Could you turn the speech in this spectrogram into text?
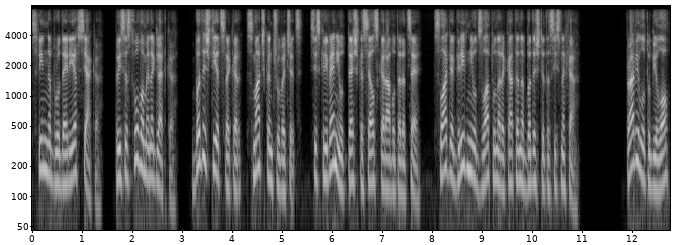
с финна бродерия всяка. Присъствуваме на гледка. Бъдещият свекър, смачкан човечец, с изкривени от тежка селска работа ръце, слага гривни от злато на ръката на бъдещата си снаха. Правилото било,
